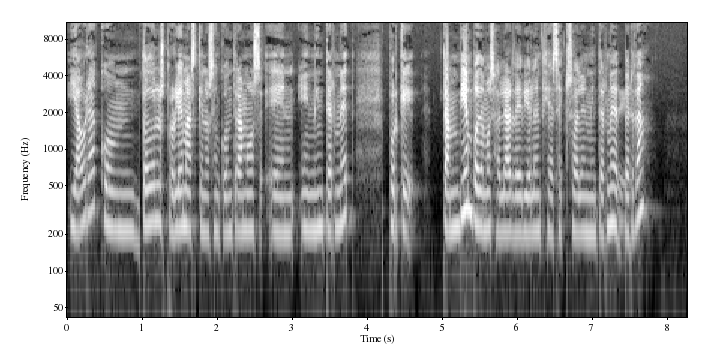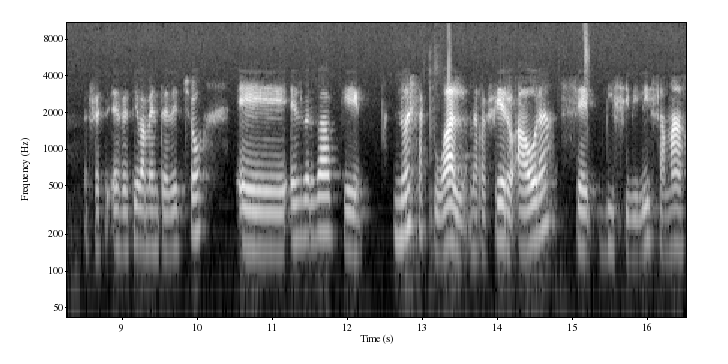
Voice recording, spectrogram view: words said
Y ahora con todos los problemas que nos encontramos en, Internet, porque también podemos hablar de violencia sexual en Internet, ¿verdad? efectivamente, de hecho, eh, es verdad que no es actual, me refiero, ahora se visibiliza más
